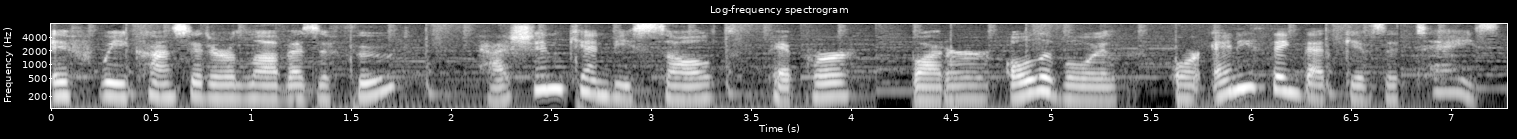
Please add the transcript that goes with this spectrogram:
If we consider love as a food, passion can be salt, pepper, butter, olive oil, or anything that gives a taste.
